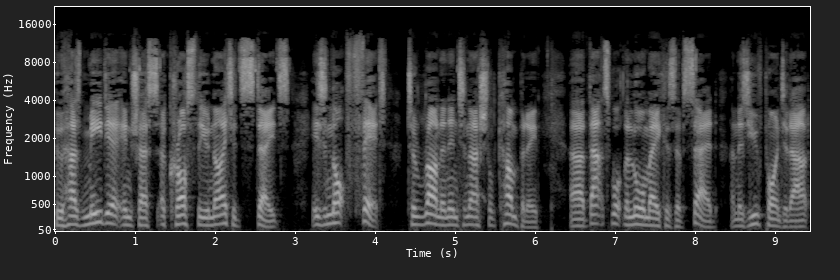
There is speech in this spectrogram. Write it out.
who has media interests across the United States is not fit to run an international company. Uh, that's what the lawmakers have said, and as you've pointed out,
